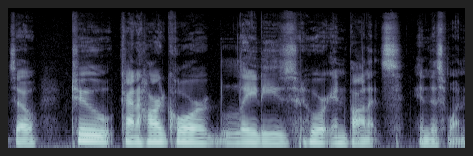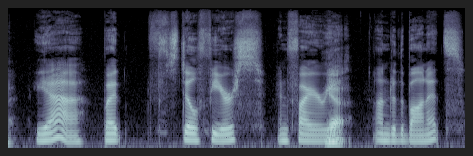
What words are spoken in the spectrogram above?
So two kind of hardcore ladies who are in bonnets in this one. Yeah, but still fierce and fiery Yeah. under the bonnets.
